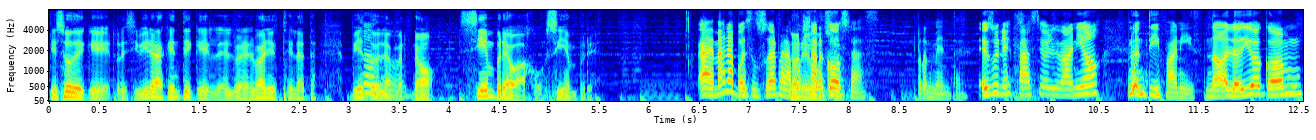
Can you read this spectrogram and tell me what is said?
Eso de que recibir a la gente que el- el- en el baño esté la viendo No. la. per- No, siempre abajo, siempre. Además la puedes usar para No apoyar negocio. cosas, realmente. Es un espacio el baño, no en Tiffany's, no, lo digo con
